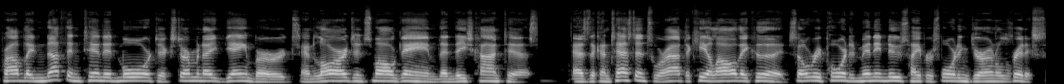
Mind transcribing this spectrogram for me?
Probably nothing tended more to exterminate game birds and large and small game than these contests, as the contestants were out to kill all they could. So reported many newspaper sporting journals critics.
